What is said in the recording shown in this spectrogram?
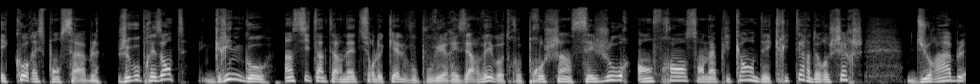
éco-responsable. Je vous présente Gringo, un site internet sur lequel vous pouvez réserver votre prochain séjour en France en appliquant des critères de recherche durables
